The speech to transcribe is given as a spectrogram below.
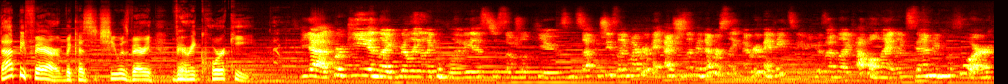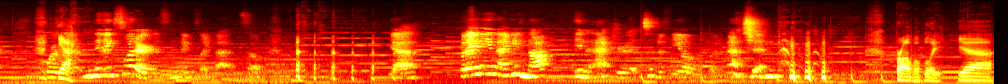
That'd be fair because she was very, very quirky. Yeah, quirky and like really like oblivious to social cues and stuff. And she's like my roommate. And she's like I never sleep. My roommate hates me because I'm like up all night, like standing on the floor, or Yeah. like knitting sweaters and things like that. So yeah, but I mean, I mean, not inaccurate to the field, I would imagine. Probably, yeah.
